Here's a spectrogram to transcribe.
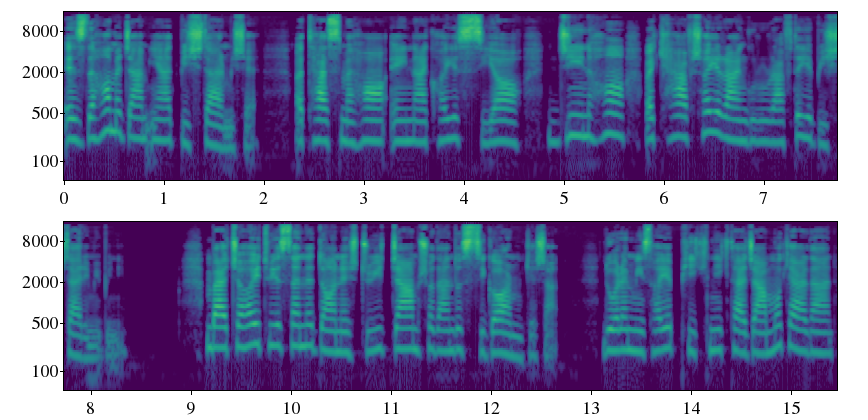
ازدهام جمعیت بیشتر میشه و تسمه ها، عینک های سیاه، جین ها و کفش های رنگ رو رفته بیشتری می‌بینیم. بچه های توی سن دانشجویی جمع شدند و سیگار می‌کشند. دور میزهای پیکنیک تجمع کردند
